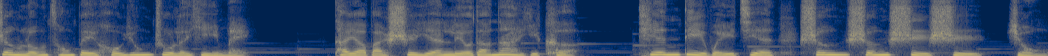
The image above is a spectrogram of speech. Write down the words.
郑龙从背后拥住了一美，他要把誓言留到那一刻，天地为鉴，生生世世永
